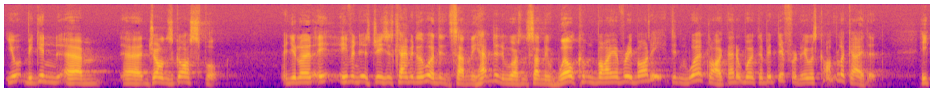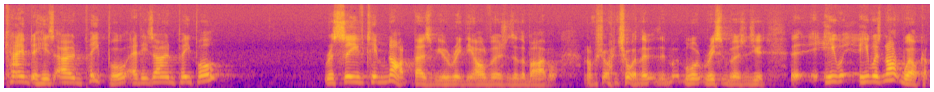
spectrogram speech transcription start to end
you begin um, uh, John's Gospel, and you learn even as Jesus came into the world, it didn't suddenly happen. It wasn't suddenly welcomed by everybody. It didn't work like that. It worked a bit different. It was complicated. He came to his own people, and his own people received him not. Those of you who read the old versions of the Bible, and I'm sure, I'm sure the, the more recent versions use, he, he was not welcomed.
